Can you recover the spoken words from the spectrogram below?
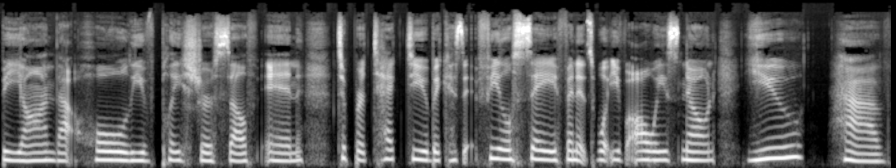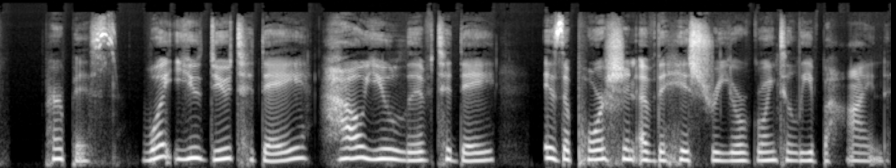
beyond that hole you've placed yourself in to protect you because it feels safe and it's what you've always known. You have purpose. What you do today, how you live today, is a portion of the history you're going to leave behind.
